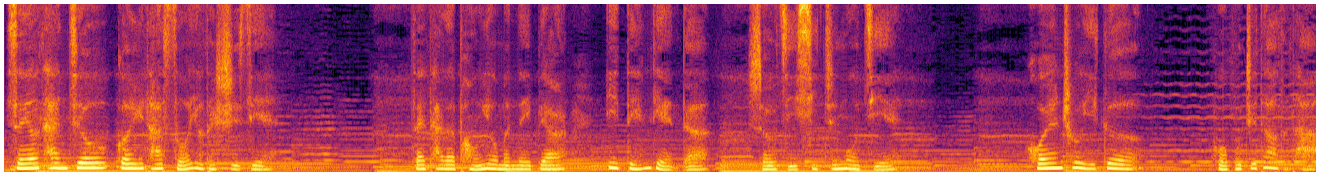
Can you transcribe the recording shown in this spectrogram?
想要探究关于他所有的世界，在他的朋友们那边一点点的收集细枝末节，还原出一个我不知道的他，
